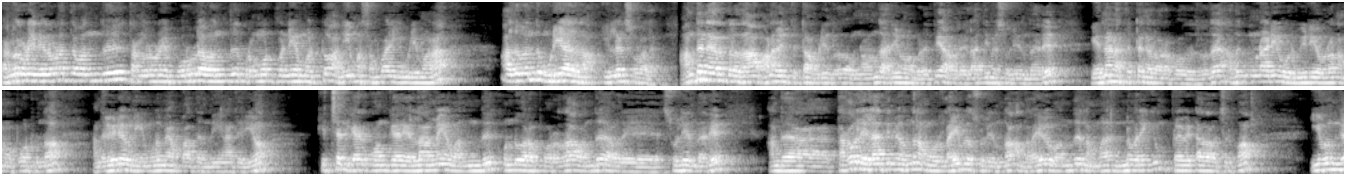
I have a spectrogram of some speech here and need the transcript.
தங்களுடைய நிறுவனத்தை வந்து தங்களுடைய பொருளை வந்து ப்ரொமோட் பண்ணியே மட்டும் அதிகமாக சம்பாதிக்க முடியுமானா அது வந்து முடியாது தான் இல்லைன்னு சொல்லலை. அந்த நேரத்தில் தான் வானவில் திட்டம் அப்படின்றத ஒன்று வந்து அறிமுகப்படுத்தி அவர் எல்லாத்தையுமே சொல்லியிருந்தாரு. என்னென்ன திட்டங்கள் வரப்போகுதுன்றத அதுக்கு முன்னாடி ஒரு வீடியோவில் நம்ம போட்டிருந்தோம். அந்த வீடியோவை நீங்கள் முழுமையாக பார்த்துருந்தீங்கன்னா தெரியும். கிச்சன் கேர் ஹோம் கேர் எல்லாமே வந்து கொண்டு வர போகிறதா வந்து அவர் சொல்லியிருந்தாரு. அந்த தகவல் எல்லாத்தையுமே வந்து நம்ம ஒரு லைவ்ல சொல்லியிருந்தோம். அந்த லைவை வந்து நம்ம இன்ன வரைக்கும் ப்ரைவேட்டாக தான் வச்சுருக்கோம். இவங்க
